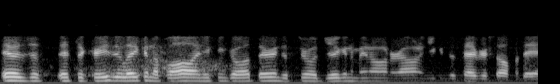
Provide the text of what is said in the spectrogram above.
it was just, it's a crazy lake in the fall, and you can go out there and just throw a jig and a minnow around, and you can just have yourself a day.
